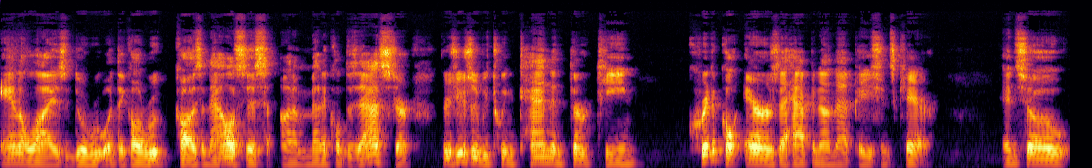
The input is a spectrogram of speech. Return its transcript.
analyze do a, what they call root cause analysis on a medical disaster, there's usually between ten and thirteen critical errors that happen on that patient's care, and so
